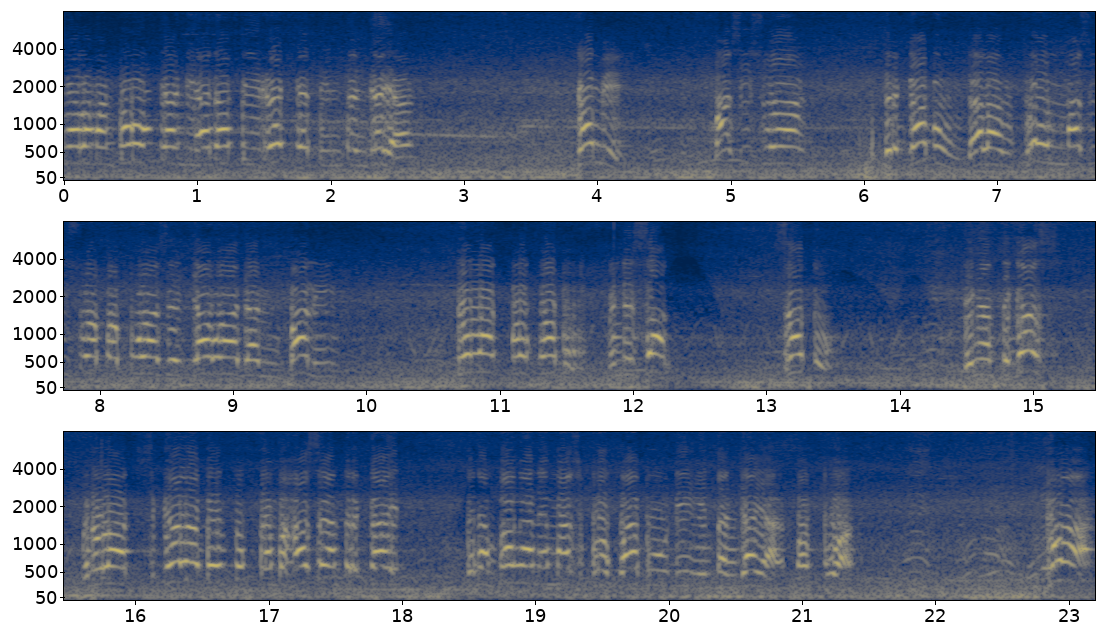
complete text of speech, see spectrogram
Pengalaman buruk yang dihadapi rakyat Intan Jaya, kami mahasiswa tergabung dalam Front Mahasiswa Papua Sejawa dan Bali tolak Blok Wabu mendesak satu dengan tegas menolak segala bentuk pembahasan terkait penambangan emas Blok di Intan Jaya, Papua. Dua,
